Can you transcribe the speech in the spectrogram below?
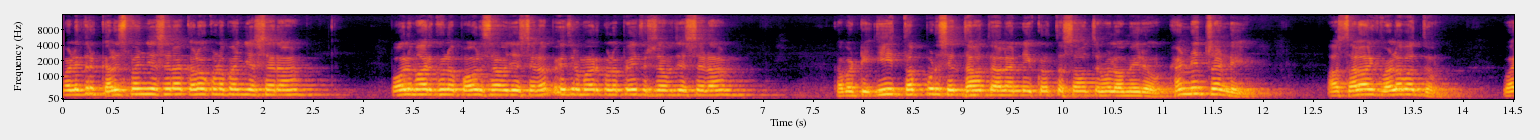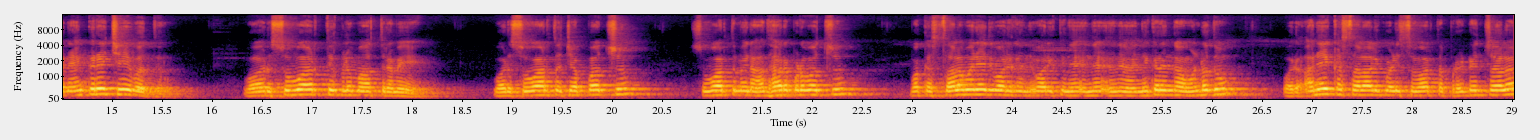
వాళ్ళిద్దరు కలిసి పనిచేస్తారా కలవకుండా పనిచేస్తారా పౌలు మార్గంలో పౌలు సేవ చేస్తాడా పేతురు మార్గంలో పేతురు సేవ చేస్తాడా? కాబట్టి ఈ తప్పుడు సిద్ధాంతాలన్నీ కొత్త సంవత్సరంలో మీరు ఖండించండి. ఆ స్థలానికి వెళ్ళవద్దు. వారిని ఎంకరేజ్ చేయవద్దు. వారు సువార్థికులు మాత్రమే. వారు సువార్త చెప్పచ్చు సువార్త మీద ఆధారపడవచ్చు. ఒక స్థలం అనేది వారికి వారికి నికరంగా ఉండదు. వారు అనేక స్థలాలకు వెళ్ళి సువార్త ప్రకటించాలా?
